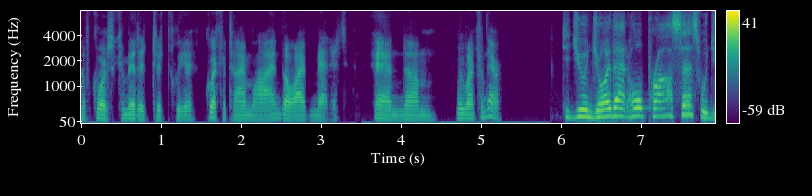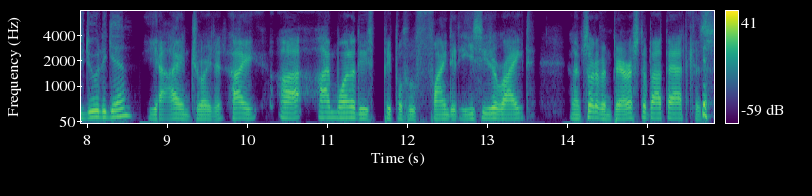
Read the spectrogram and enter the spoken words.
of course, committed to quick a timeline, though I've met it. And um, we went from there. Did you enjoy that whole process? Would you do it again? Yeah, I enjoyed it. I uh, I'm one of these people who find it easy to write, and I'm sort of embarrassed about that because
